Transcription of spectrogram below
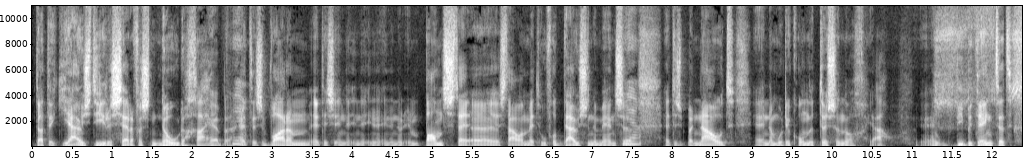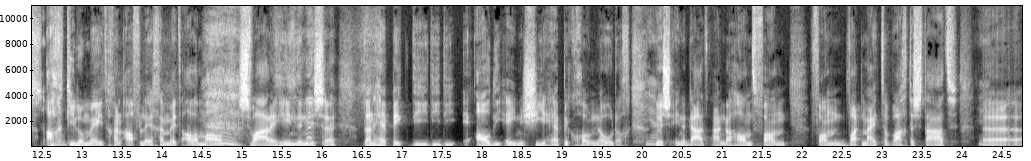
dat ik juist die reserves nodig ga hebben. Ja. Het is warm, het is in, in, in, in, een pand sta, eh, staan we met hoeveel duizenden mensen. Ja. Het is benauwd en dan moet ik ondertussen nog, ja, wie bedenkt het, Zo. acht kilometer gaan afleggen met allemaal zware hindernissen. Dan heb ik die, die, die, al die energie heb ik gewoon nodig. Ja. Dus inderdaad aan de hand van, van wat mij te wachten staat, eh,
